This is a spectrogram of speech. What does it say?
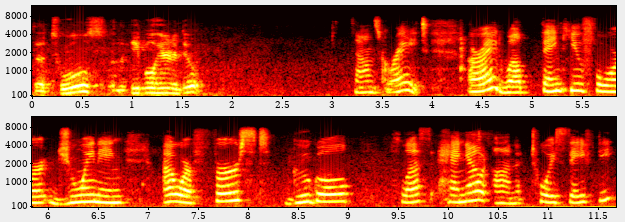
the tools and the people here to do it. Sounds great. All right. Well, thank you for joining our first Google Plus Hangout on toy safety.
